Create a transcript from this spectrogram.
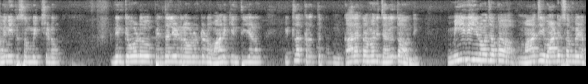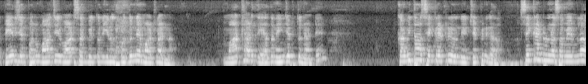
అవినీతి సొమ్ము ఇచ్చడం దీనికి ఎవడు పెద్ద లీడర్ ఎవడు ఉంటాడు వానికి ఇంత ఇవ్వడం ఇట్లా కాలక్రమాన్ని జరుగుతూ ఉంది. మీది ఈరోజు ఒక మాజీ వార్డు సభ్యుడు పేరు చెప్పాను మాజీ వార్డు సభ్యులతో ఈరోజు పొద్దున్నే మాట్లాడినా. మాట్లాడితే అతను ఏం చెప్తుందంటే కవిత సెక్రటరీ ఉంది చెప్పింది కదా. సెక్రటరీ ఉన్న సమయంలో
